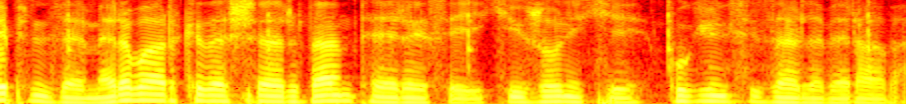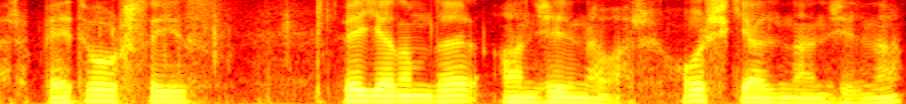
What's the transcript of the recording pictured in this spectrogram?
Hepinize merhaba arkadaşlar. Ben PRS 212. Bugün sizlerle beraber Bedwars'tayız ve yanımda Angelina var. Hoş geldin Angelina.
